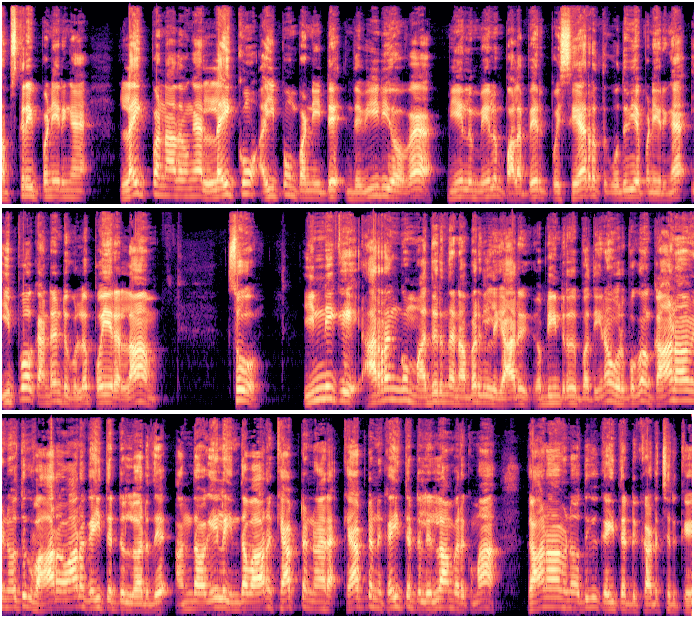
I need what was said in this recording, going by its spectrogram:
சப்ஸ்கிரைப் பண்ணிடுங்க லைக் பண்ணாதவங்க லைக்கும் ஐப்பும் பண்ணிட்டு இந்த வீடியோவை மேலும் மேலும் பல பேருக்கு போய் சேர்றதுக்கு உதவியை பண்ணிடுங்க இப்போ கண்டென்ட்டுக்குள்ளே போயிடலாம். ஸோ இன்னைக்கு அரங்கும் அதிர்ந்த நபர்கள் யாரு அப்படின்றது பார்த்தீங்கன்னா ஒரு பக்கம் கானா வினோத்துக்கு வார வாரம் கைத்தட்டல் வருது. அந்த வகையில் இந்த வாரம் கேப்டன் வேற. கேப்டன் கைத்தட்டல் இல்லாமல் இருக்குமா? கானா வினோத்துக்கு கைத்தட்டல் கிடச்சிருக்கு.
